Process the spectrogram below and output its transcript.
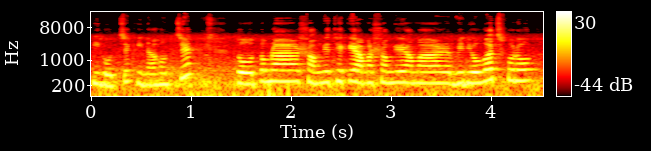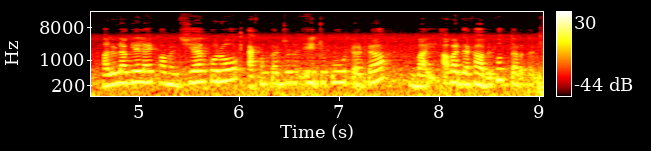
কি হচ্ছে, কি না হচ্ছে। তো তোমরা সঙ্গে থেকে আমার সঙ্গে আমার ভিডিও ওয়াচ করো, ভালো লাগলে লাইক, কমেন্ট, শেয়ার করো। এখনকার জন্য এইটুকু, টাটা, বাই। আবার দেখা হবে খুব তাড়াতাড়ি।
